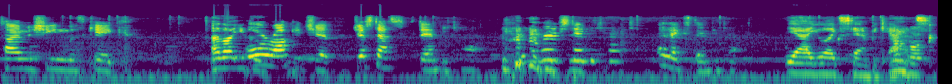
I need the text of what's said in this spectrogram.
time machine with cake I thought you could. or rocket ship. Just ask Stampy Cat. Have Ever heard of Stampy Cat? I like Stampy Cat. yeah, you like Stampy cats. One book.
